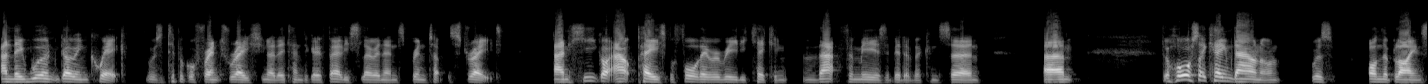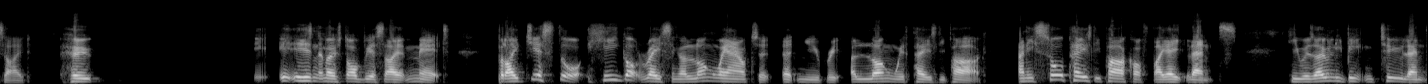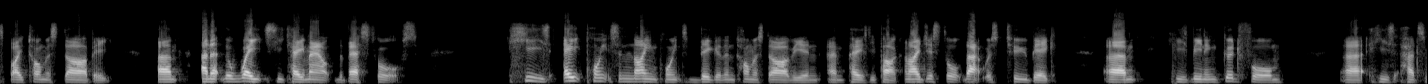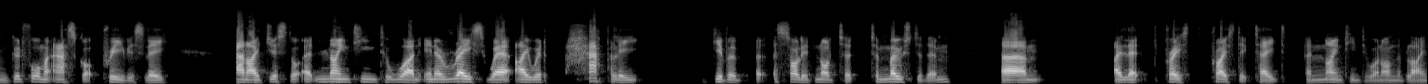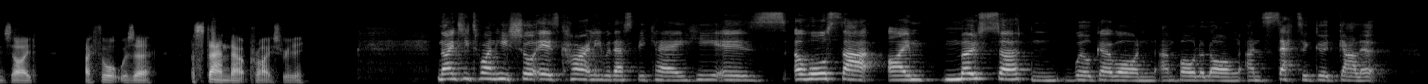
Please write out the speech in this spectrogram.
and they weren't going quick. It was a typical French race. You know, they tend to go fairly slow and then sprint up the straight. And he got outpaced before they were really kicking. That for me is a bit of a concern. Um, the horse I came down on was on the blind side, who it isn't the most obvious, I admit, but I just thought he got racing a long way out at, at Newbury, along with Paisley Park. And he saw Paisley Park off by eight lengths. He was only beaten two lengths by Thomas Darby. Um, and at the weights, he came out the best horse. He's eight points and nine points bigger than Thomas Darby and, and Paisley Park. And I just thought that was too big. Um, he's been in good form. Uh, he's had some good form at Ascot previously. And I just thought at 19 to 1 in a race where I would happily give a, a solid nod to, to most of them, um, I let price, price dictate and 19 to 1 on the blind side, I thought was a, a standout price, really. 90 to 1, he sure is currently with SBK. He is a horse that I'm most certain will go on and bowl along and set a good gallop,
